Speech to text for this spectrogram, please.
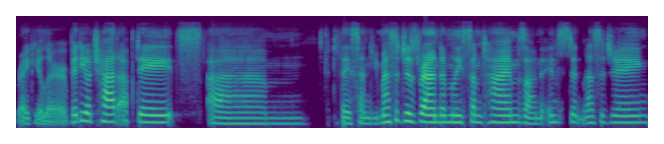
regular video chat updates? Um, do they send you messages randomly sometimes on instant messaging?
